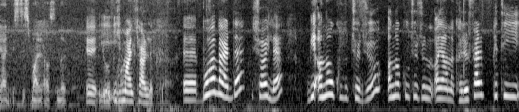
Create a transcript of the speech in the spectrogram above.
Yani istismar aslında. e, ihmalkarlık. E, bu haberde şöyle bir anaokulu çocuğu, anaokulu çocuğunun ayağına kalorifer peteği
